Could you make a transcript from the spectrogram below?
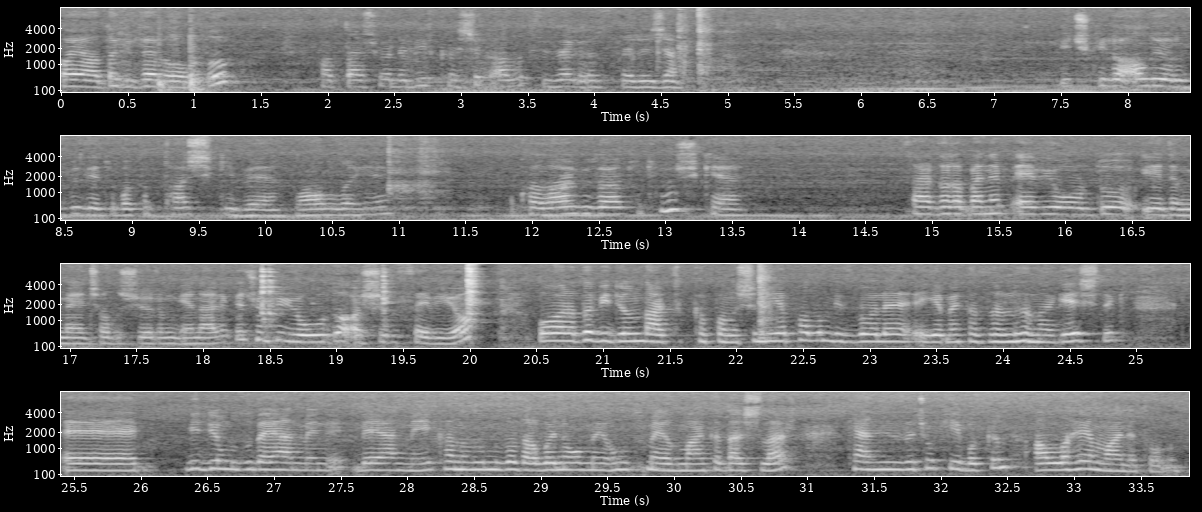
Bayağı da güzel oldu. Hatta şöyle bir kaşık alıp size göstereceğim. 3 kilo alıyoruz biz eti. Bakın taş gibi. Vallahi. O kadar güzel tutmuş ki. Serdar'a ben hep ev yoğurdu yedirmeye çalışıyorum genellikle. Çünkü yoğurdu aşırı seviyor. Bu arada videonun da artık kapanışını yapalım. Biz böyle yemek hazırlığına geçtik. Ee, videomuzu beğenmeni, beğenmeyi, kanalımıza da abone olmayı unutmayalım arkadaşlar. Kendinize çok iyi bakın. Allah'a emanet olun.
